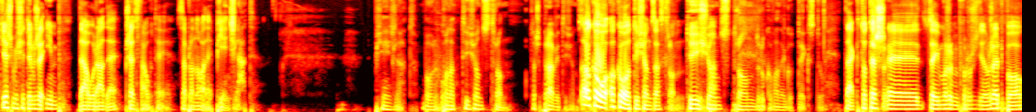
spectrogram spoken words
Cieszmy się tym, że Imp dał radę, przetrwał te zaplanowane 5 lat. 5 lat. Boże, ponad tysiąc stron. Znaczy prawie tysiąc. No, stron. około, około tysiąca stron. Tysiąc stron drukowanego tekstu. Tak, to też e, tutaj możemy poruszyć jedną rzecz, bo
